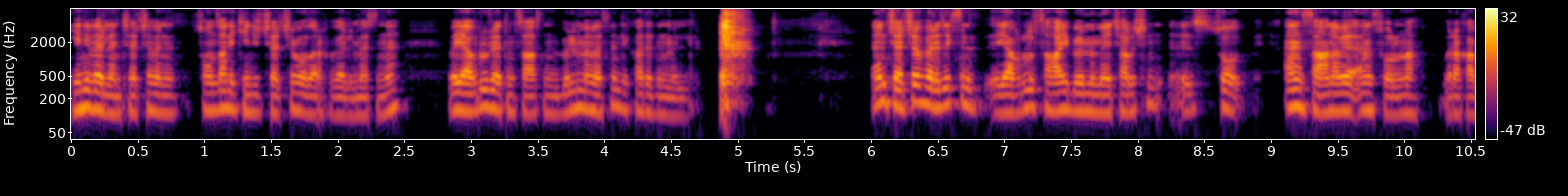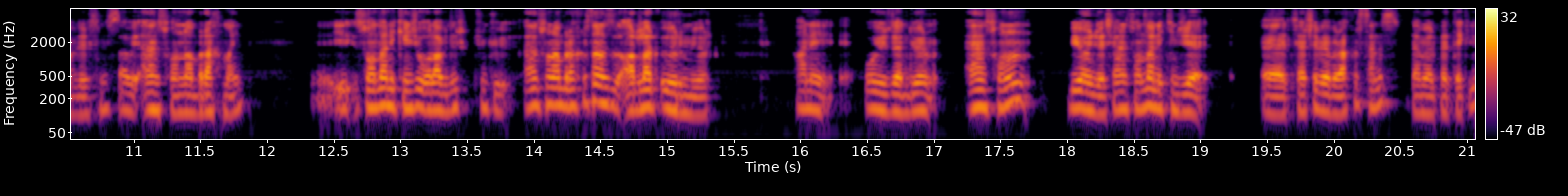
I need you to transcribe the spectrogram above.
Yeni verilen çerçevenin sondan ikinci çerçeve olarak verilmesine ve yavru üretim sahasının bölünmemesine dikkat edilmelidir. yani çerçeve vereceksiniz. e, Yavrulu sahayı bölmemeye çalışın. E, so- en sağına ve en soluna bırakabilirsiniz. Tabii en sonuna bırakmayın. E, sondan ikinci olabilir. Çünkü en sona bırakırsanız arılar örmüyor. Hani o yüzden diyorum en sonun bir öncesi yani sondan ikinciye e, çerçeve bırakırsanız demel petekli.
